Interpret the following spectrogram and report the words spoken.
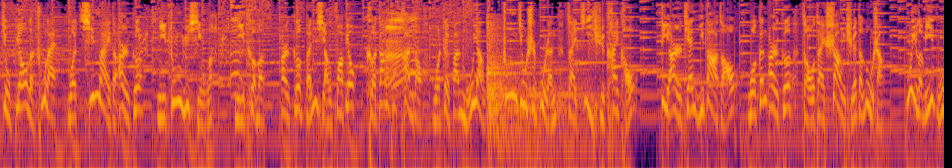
就飙了出来。我亲爱的二哥，你终于醒了！你特么！二哥本想发飙，可当他看到我这番模样，终究是不忍再继续开口。第二天一大早，我跟二哥走在上学的路上。为了弥补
